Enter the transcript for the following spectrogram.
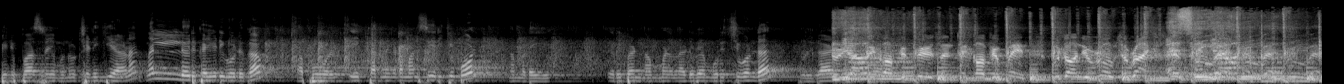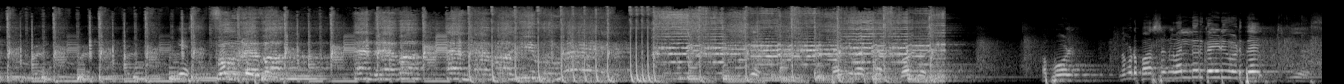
ബിനിപ്പാസ്റ്റിനെ മുന്നോട്ട് ക്ഷണിക്കുകയാണ് നല്ലൊരു കൈയടി കൊടുക്കാം അപ്പോൾ ഈ കർണങ്ങളുടെ മനസ്സിരിക്കുമ്പോൾ നമ്മുടെ ഈ റിബൺ നമ്മൾ നടുവെ മുറിച്ചുകൊണ്ട്. അപ്പോൾ നമ്മുടെ പാർസങ്ങൾ നല്ലൊരു കൈഡി കൊടുത്തേ യെസ്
